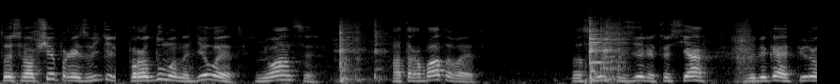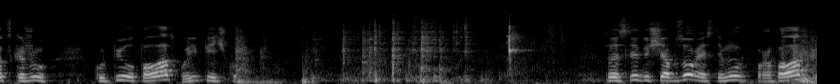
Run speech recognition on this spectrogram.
То есть вообще производитель продуманно делает нюансы, отрабатывает на своих изделиях. То есть я, забегая вперед, скажу, купил палатку и печку. То есть следующий обзор я сниму про палатку.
